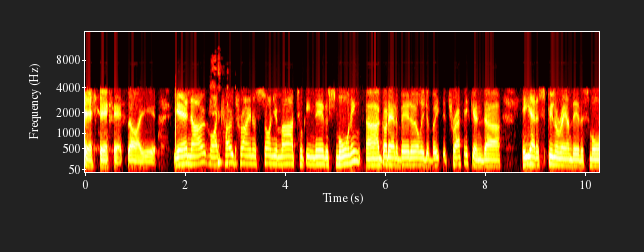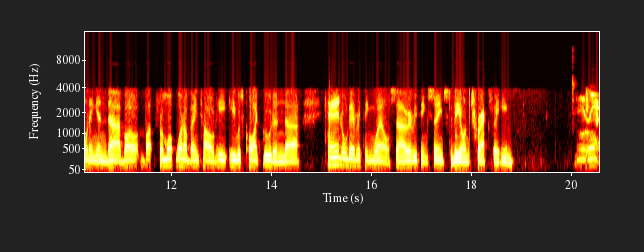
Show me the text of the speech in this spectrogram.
yes, I hear. Yeah, no, my co-trainer Sonia Ma took him there this morning. Uh, got out of bed early to beat the traffic, and uh, he had a spin around there this morning. And uh, by, by, from what, what I've been told, he, he was quite good and uh, handled everything well. So everything seems to be on track for him. All right.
